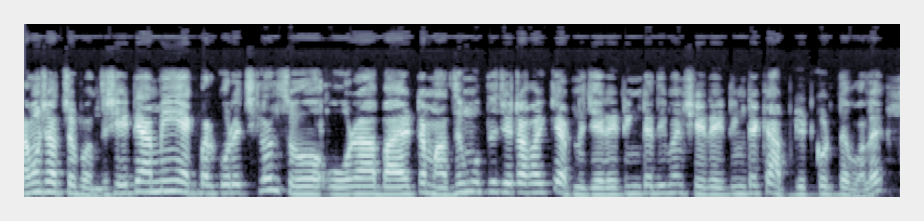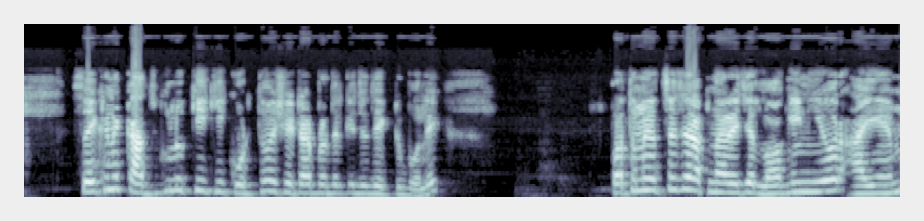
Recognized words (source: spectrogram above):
এবং সাতশো পঞ্চাশ। এটা আমি একবার করেছিলাম সো ওরা বায়োটা মাঝে মধ্যে যেটা হয় কি, আপনি যে রেটিংটা দিবেন, সেই রেটিংটাকে আপডেট করতে বলে। সো এখানে কাজগুলো কি কি করতে হয়, সেটা আপনাদেরকে যদি একটু বলি। প্রথমে হচ্ছে যে আপনার এই যে log in your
